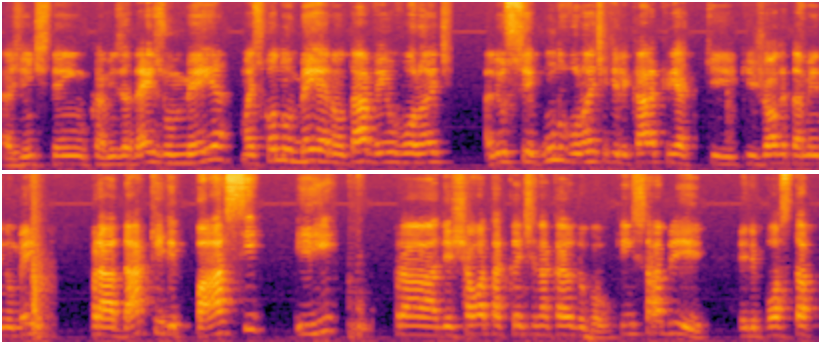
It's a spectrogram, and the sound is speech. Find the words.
A gente tem o camisa 10, o meia, mas quando o meia não tá, vem o volante, ali o segundo volante, aquele cara que, que, que joga também no meio, para dar aquele passe e para deixar o atacante na cara do gol. Quem sabe ele possa estar tá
